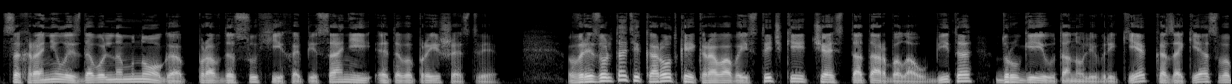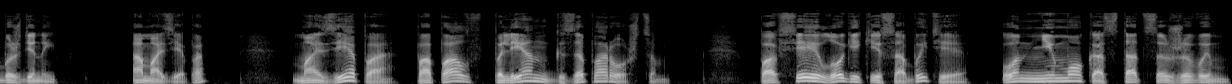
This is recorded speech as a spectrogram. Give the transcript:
Сохранилось довольно много, правда, сухих описаний этого происшествия. В результате короткой кровавой стычки часть татар была убита, другие утонули в реке, казаки освобождены. А Мазепа? Мазепа попал в плен к запорожцам. По всей логике события он не мог остаться живым.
